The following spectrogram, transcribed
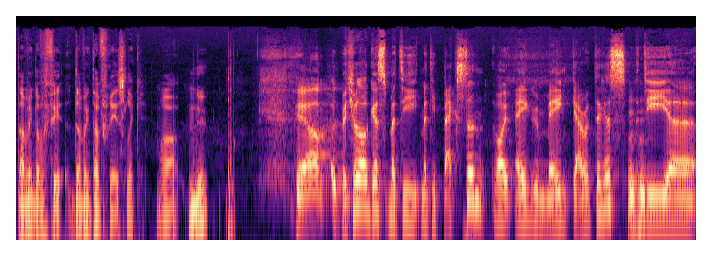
dan vind ik dat, dan vind ik dat vreselijk. Maar nu, Ja, Weet je wat ook is met die, met die Paxton, wat eigenlijk uw main character is? Die, eh,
